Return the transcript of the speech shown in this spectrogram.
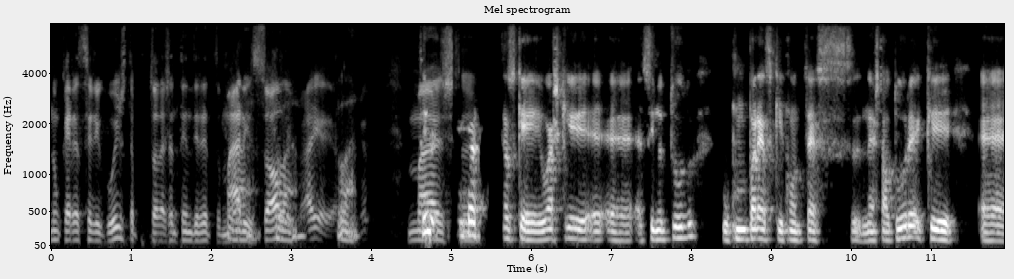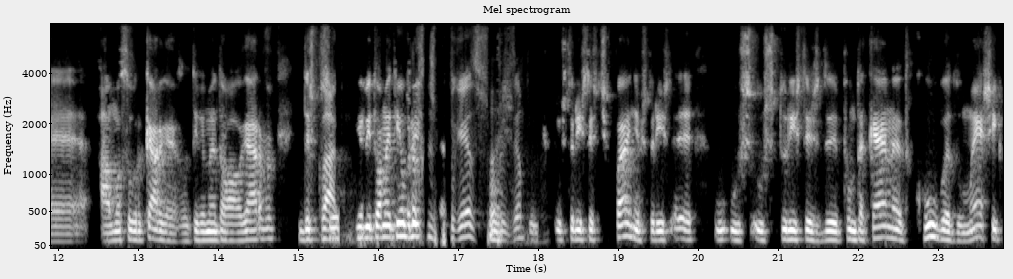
não queira ser egoísta, porque toda a gente tem direito de mar claro, e sol. Claro, e praia, claro. Mas. Sim, o quê? Eu acho que, eh, eh, acima de tudo, o que me parece que acontece nesta altura é que uh, há uma sobrecarga relativamente ao Algarve das pessoas claro. que habitualmente iam para os portugueses, por exemplo. Os, os, turistas de Espanha, os turistas, uh, os, os, turistas de Punta Cana, de Cuba, do México,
